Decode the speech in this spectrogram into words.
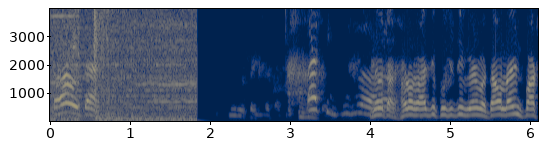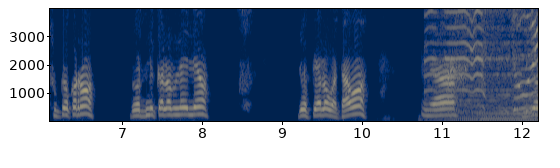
વધારે વધારે રાજી ખુશીથી વેણ વધાવો લઈને પાઠ છૂટો કરો. દોઢની કલમ લઈ લ્યો જો પેલો વધાવો. બીજો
